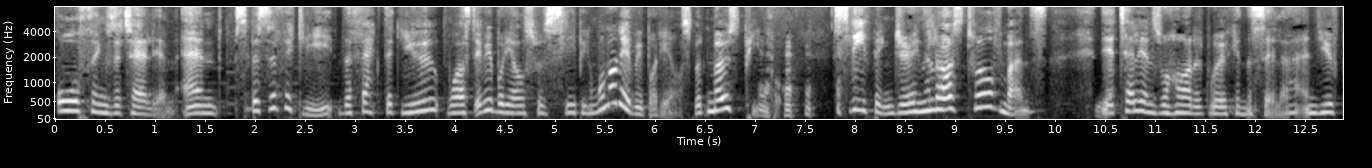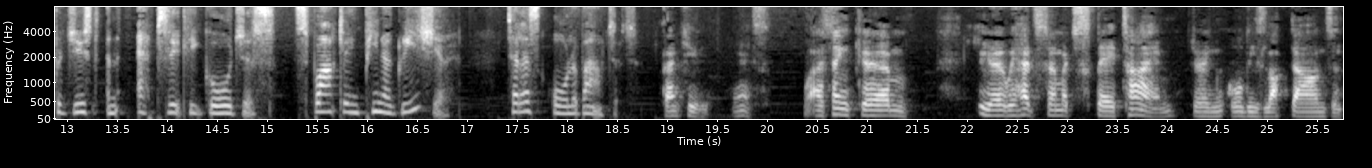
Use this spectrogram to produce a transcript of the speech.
all things Italian and specifically the fact that you, whilst everybody else was sleeping, well, not everybody else, but most people sleeping during the last 12 months, yeah. the Italians were hard at work in the cellar and you've produced an absolutely gorgeous sparkling Pinot Grigio. Tell us all about it. Thank you. Yes. Well, I think, um, you know, we had so much spare time during all these lockdowns and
